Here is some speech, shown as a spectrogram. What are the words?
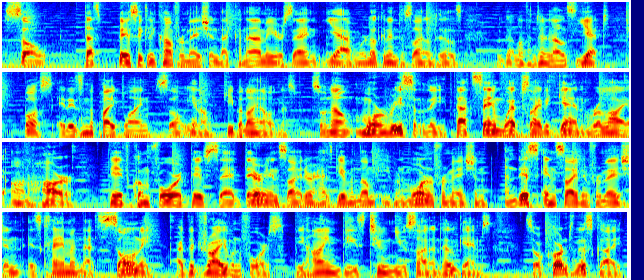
So that's basically confirmation that Konami are saying, yeah, we're looking into Silent Hills. We've got nothing to announce yet, but it is in the pipeline, so you know, keep an eye out on it. So now, more recently, that same website again, Rely on Horror, they've come forward, they've said their insider has given them even more information, and this inside information is claiming that Sony are the driving force behind these two new Silent Hill games. So according to this guy,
